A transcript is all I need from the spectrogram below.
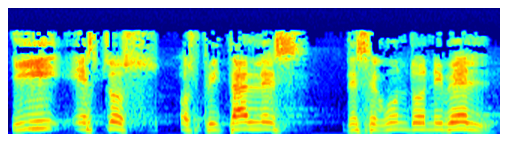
y estos hospitales de segundo nivel.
